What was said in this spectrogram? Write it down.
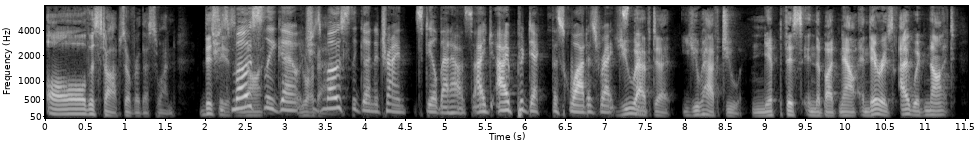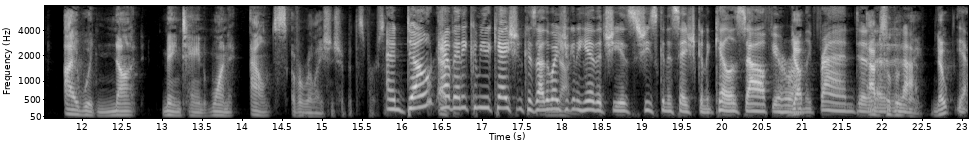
all the stops over this one. This She's is mostly going. She's bag. mostly going to try and steal that house. I I predict the squad is right. you have to you have to nip this in the bud now and there is i would not i would not maintain one ounce of a relationship with this person and don't have any communication because otherwise None. you're going to hear that she is. She's going to say she's going to kill herself. You're her Yep. only friend. da, da, da, da, absolutely nope Yeah.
